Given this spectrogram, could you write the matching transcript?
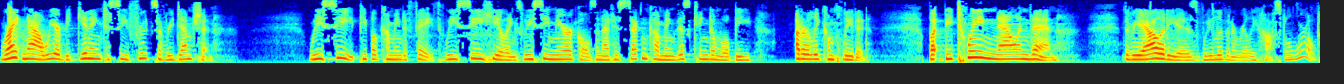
Right now, we are beginning to see fruits of redemption. We see people coming to faith. We see healings. We see miracles. And at his second coming, this kingdom will be utterly completed. But between now and then, the reality is we live in a really hostile world.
